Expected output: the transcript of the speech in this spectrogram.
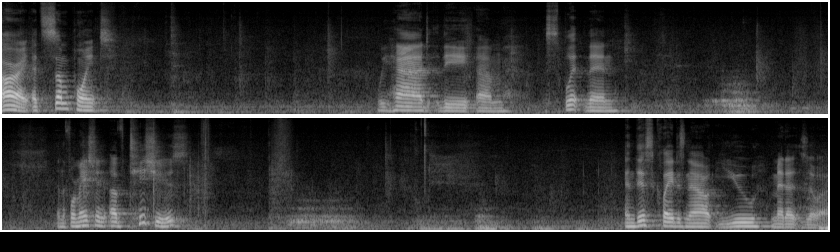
All right, at some point, we had the um, split then and the formation of tissues. And this clade is now eumetazoa.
